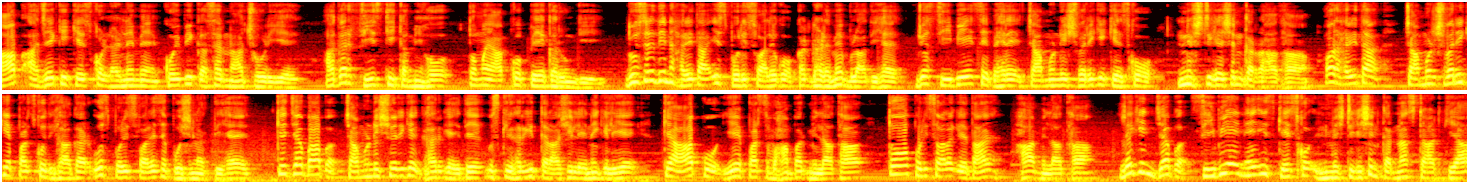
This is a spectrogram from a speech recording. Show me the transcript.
आप अजय के केस को लड़ने में कोई भी कसर ना छोड़िए। अगर फ़ीस की कमी हो तो मैं आपको पे करूँगी। दूसरे दिन हरिता इस पुलिस वाले को कटघड़े में बुलाती है, जो सीबीआई से पहले चामुंडेश्वरी के केस को इन्वेस्टिगेशन कर रहा था। और हरिता चामुंडेश्वरी के पर्स को दिखाकर उस पुलिस वाले से पूछने लगती है कि जब आप चामुंडेश्वरी के घर गए थे, उसके घर की तलाशी लेने के लिए, क्या आपको ये पर्स वहाँ पर मिला था? तो पुलिस वाला कहता है हाँ मिला था। लेकिन जब सीबीआई ने इस केस को इन्वेस्टिगेशन करना स्टार्ट किया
